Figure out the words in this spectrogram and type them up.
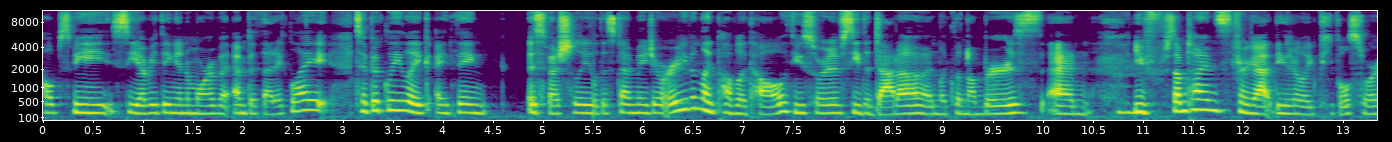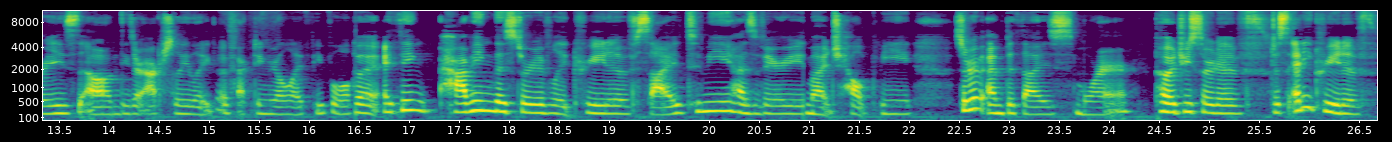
helps me see everything in a more of an empathetic light. Typically, like, I think especially with a STEM major or even like public health, you sort of see the data and like the numbers, and mm-hmm. you sometimes forget these are like people stories. Um, these are actually like affecting real life people. But I think having this sort of like creative side to me has very much helped me sort of empathize more poetry sort of just any creative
